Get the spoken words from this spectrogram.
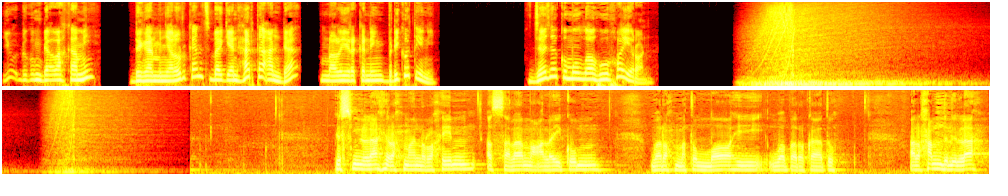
Yuk dukung dakwah kami dengan menyalurkan sebagian harta Anda melalui rekening berikut ini. Jazakumullahu khairan. Bismillahirrahmanirrahim. Assalamualaikum warahmatullahi wabarakatuh. Alhamdulillah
